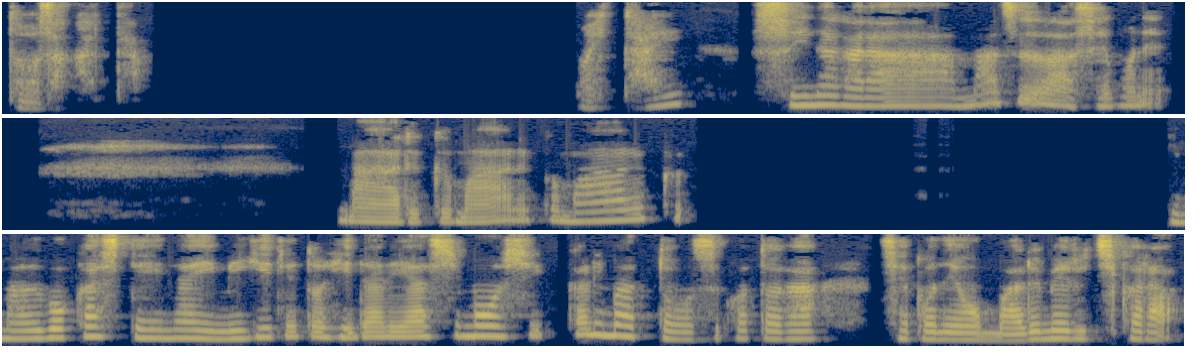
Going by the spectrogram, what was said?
遠ざかった。もう一回、吸いながら、まずは背骨。丸く丸く丸く。今動かしていない右手と左足もしっかりマットを押すことが背骨を丸める力、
